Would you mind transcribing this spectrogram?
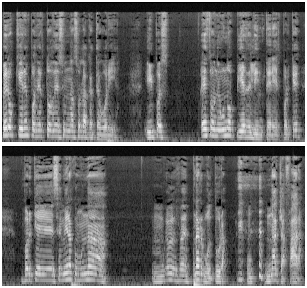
Pero quieren poner todo eso en una sola categoría. Y pues es donde uno pierde el interés. ¿Por qué? Porque se mira como una, mm, una revoltura, un- una chafara.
